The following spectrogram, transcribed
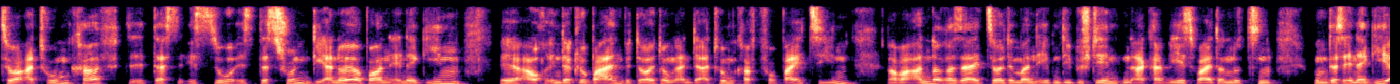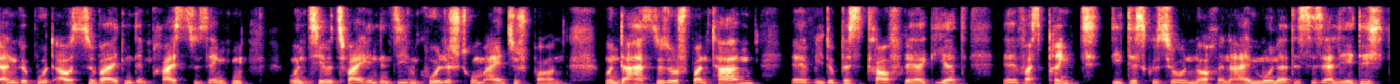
zur Atomkraft. Das ist so, ist das schon die erneuerbaren Energien auch in der globalen Bedeutung an der Atomkraft vorbeiziehen. Aber andererseits sollte man eben die bestehenden AKWs weiter nutzen, um das Energieangebot auszuweiten, den Preis zu senken und CO2-intensiven Kohlestrom einzusparen. Und da hast du so spontan, äh, wie du bist, darauf reagiert. Äh, was bringt die Diskussion noch? In einem Monat ist es erledigt.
